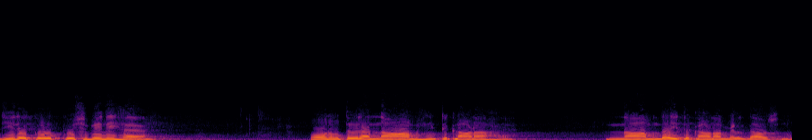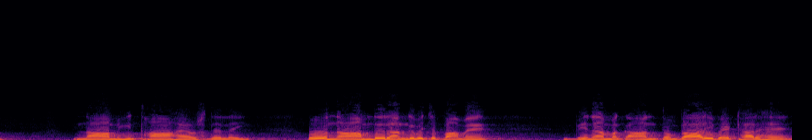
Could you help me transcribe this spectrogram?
ਜਿਹਦੇ ਕੋਲ ਕੁਝ ਵੀ ਨਹੀਂ ਹੈ ਉਹਨੂੰ ਤੇਰਾ ਨਾਮ ਹੀ ਟਿਕਾਣਾ ਹੈ। ਨਾਮ ਦਾ ਹੀ ਟਿਕਾਣਾ ਮਿਲਦਾ ਉਸ ਨੂੰ ਨਾਮ ਹੀ ਥਾਂ ਹੈ ਉਸ ਦੇ ਲਈ। ਉਹ ਨਾਮ ਦੇ ਰੰਗ ਵਿੱਚ ਭਾਵੇਂ ਬਿਨਾ ਮਕਾਨ ਤੋਂ ਬਾਹਰ ਹੀ ਬੈਠਾ ਰਹੇ,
